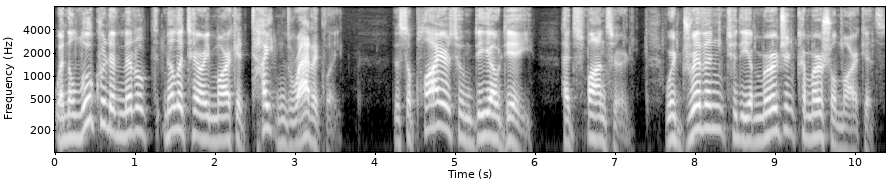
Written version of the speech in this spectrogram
When the lucrative military market tightened radically, the suppliers whom DoD had sponsored were driven to the emergent commercial markets,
